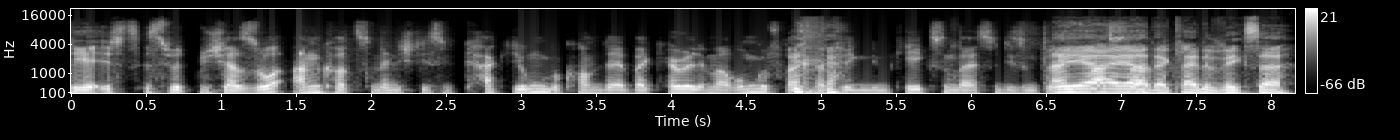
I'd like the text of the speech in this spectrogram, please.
Der ist, es wird mich ja so ankotzen, wenn ich diesen Kackjungen bekomme, der bei Carol immer rumgefragt hat wegen den Keksen, weißt du, diesen kleinen ja, ja, Bastard. der kleine Wichser.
